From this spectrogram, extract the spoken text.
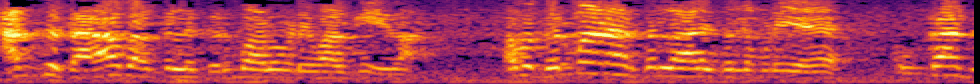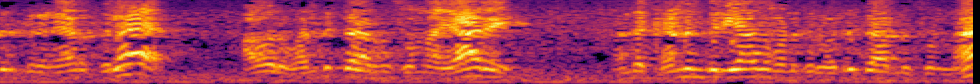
அந்த சகாபாக்கள்ல பெரும்பாலுடைய வாழ்க்கை இதுதான். அப்ப பெருமானார் செல்லாலே சொல்லக்கூடிய உட்கார்ந்து இருக்கிற நேரத்துல அவர் வந்துட்டாருன்னு சொன்னா யாரு? அந்த கண்ணு தெரியாத மனுஷர் வந்துட்டாருன்னு சொன்னா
